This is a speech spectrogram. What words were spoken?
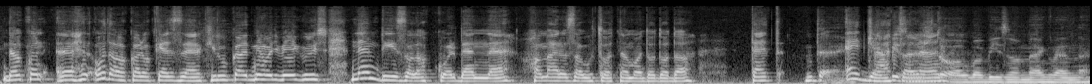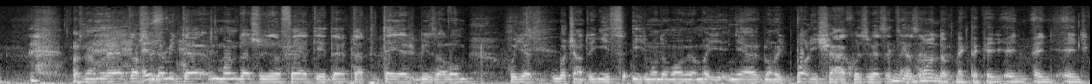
De akkor oda akarok ezzel kilukadni, hogy végül is nem bízol akkor benne, ha már az autót nem adod oda. Tehát De, egyáltalán... csak bizonyos dolgokba bízom meg benne. Az nem lehet az, Ez... hogy amit te mondasz, hogy ez a feltétel, tehát teljes bizalom, hogy ez, bocsánat, hogy így, így mondom a mai nyelvben, hogy balisághoz vezeti nem, az mondok ember. nektek egy, egy, egy, egy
